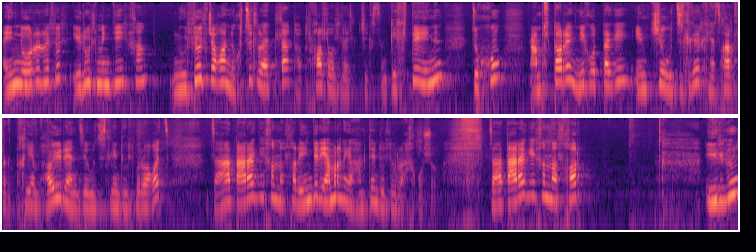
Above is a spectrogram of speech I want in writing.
Энэ өөрөөр хэлбэл эрүүл мэндийнхэн нөлөөлж байгаа нөхцөл байдлаа тодорхойлуулж гэсэн. Гэхдээ энэ нь зөвхөн амбулаторийн нэг удаагийн эмчийн үзэлгээр хязгаарлагдах юм хоёр янзын үзэлгийн төлбөр байгааз. За дараагийнх нь болохоор энэ дэр ямар нэгэн хамтын төлбөр байхгүй шүү. За дараагийнх нь болохоор иргэн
